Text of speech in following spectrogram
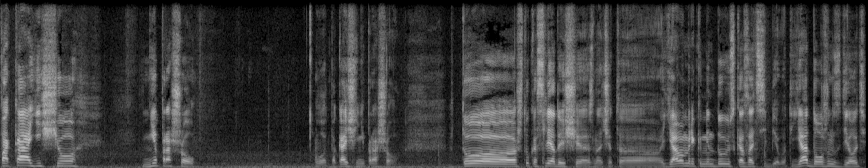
пока еще не прошел, вот, пока еще не прошел, то штука следующая, значит, э, я вам рекомендую сказать себе, вот я должен сделать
